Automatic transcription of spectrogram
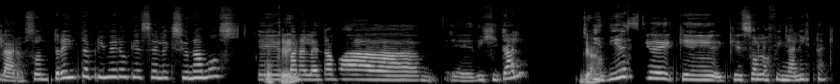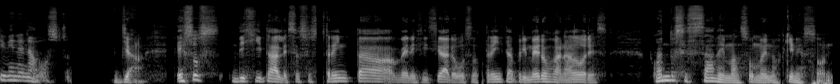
Claro, son 30 primero que seleccionamos eh, para la etapa eh, digital y 10 que, que son los finalistas que vienen a Boston. Ya, esos digitales, esos 30 beneficiarios, esos 30 primeros ganadores, ¿cuándo se sabe más o menos quiénes son?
